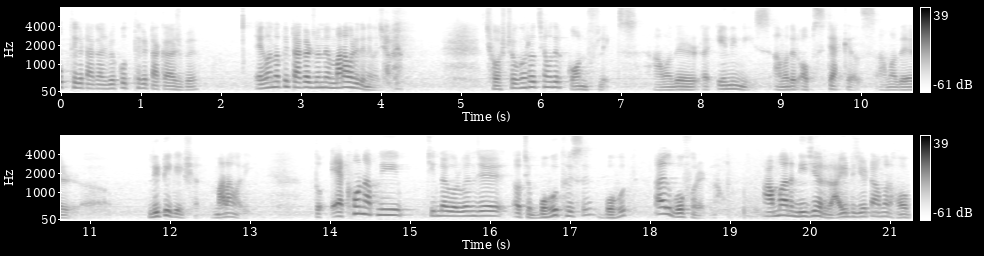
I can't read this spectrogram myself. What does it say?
কোত্থেকে টাকা আসবে, কোত্থেকে টাকা আসবে, এখন আপনি টাকার জন্য মারামারিতে নেমে যাবেন। ষষ্ঠ ঘর হচ্ছে আমাদের কনফ্লিক্টস আমাদের এনিমিস আমাদের অবস্ট্যাকেলস আমাদের লিটিগেশন মারামারি। তো এখন আপনি চিন্তা করবেন যে আচ্ছা বহুত হয়েছে, বহুত I will go for it না আমার নিজের রাইট যেটা, আমার হক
